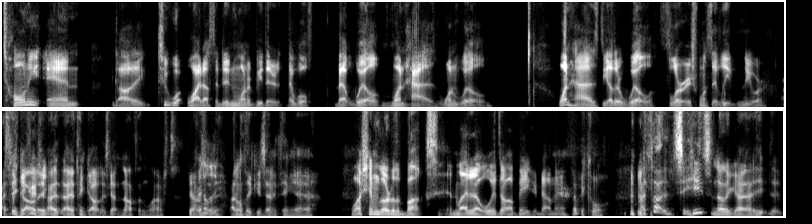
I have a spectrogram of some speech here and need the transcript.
Toney and Golladay, two wi- wideouts that didn't want to be there. That will that will one has one will one has the other will flourish once they leave New York. I think Golladay. I, I think Golladay's got nothing left. to be honest with Really? I don't think he's anything. Yeah, Watch him go to the Bucs and light it up with uh, Baker down there. that'd be cool. I thought, see, he's another guy. He,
